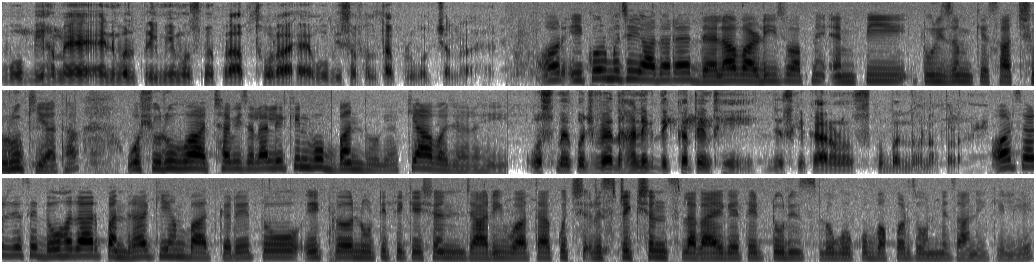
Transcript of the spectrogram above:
वो भी हमें एनुअल प्रीमियम उसमें प्राप्त हो रहा है वो भी सफलतापूर्वक चल रहा है। और एक और मुझे याद आ रहा है दैलावाड़ी जो आपने एमपी टूरिज़्म के साथ शुरू किया था वो शुरू हुआ अच्छा भी चला लेकिन वो बंद हो गया क्या वजह रही? उसमें कुछ वैधानिक दिक्कतें थीं जिसके कारण उसको बंद होना पड़ा। और सर जैसे 2015 की हम बात करें तो एक नोटिफिकेशन जारी हुआ था कुछ रिस्ट्रिक्शंस लगाए गए थे टूरिस्ट लोगों को बफर जोन में जाने के लिए।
